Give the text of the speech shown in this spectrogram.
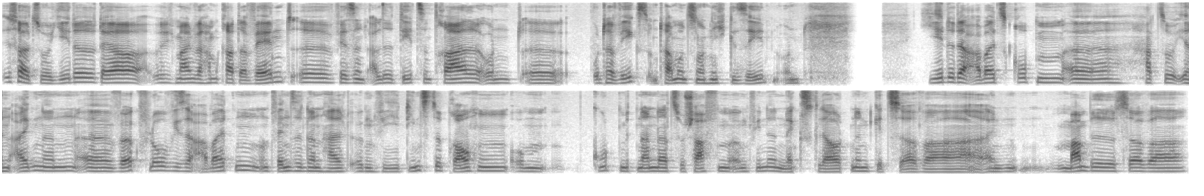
ist halt so. Jede der, ich meine, wir haben gerade erwähnt, äh, wir sind alle dezentral und äh, unterwegs und haben uns noch nicht gesehen. Und jede der Arbeitsgruppen äh, hat so ihren eigenen äh, Workflow, wie sie arbeiten. Und wenn sie dann halt irgendwie Dienste brauchen, um gut miteinander zu schaffen, irgendwie eine Nextcloud, einen Git-Server, einen Mumble-Server,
